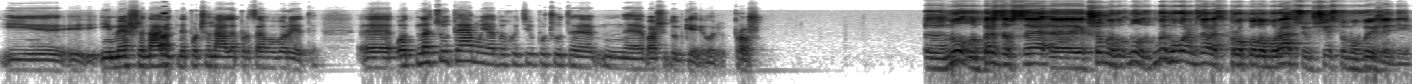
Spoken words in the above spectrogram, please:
І, і, ми ще навіть не починали про це говорити. Е, от на цю тему я би хотів почути е, ваші думки, Ігорю. Прошу. Е, Ну, перш за все, е, якщо ми ну, ми говоримо зараз про колаборацію в чистому вигляді,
